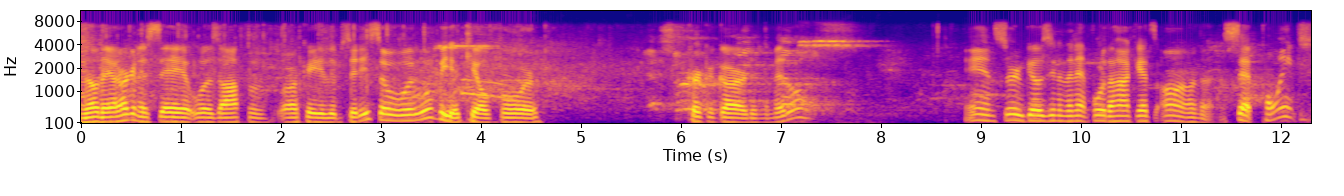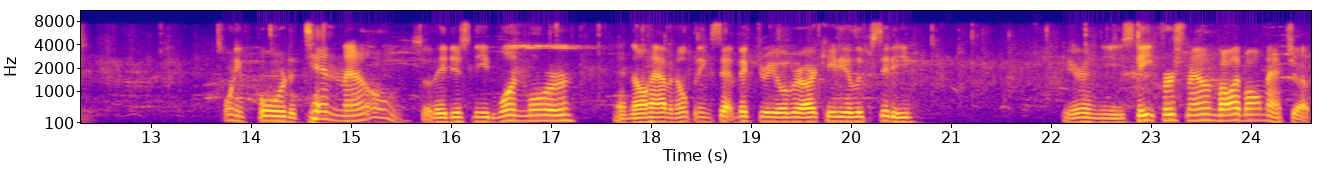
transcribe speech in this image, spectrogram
No, they are going to say it was off of Arcadia Loup City, so it will be a kill for Kierkegaard in the middle. And serve goes into the net for the Hawkettes on set point. 24 to 10 now, so they just need one more, and they'll have an opening set victory over Arcadia Loup City here in the state first round volleyball matchup.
